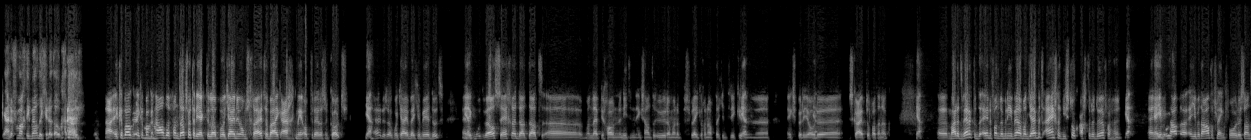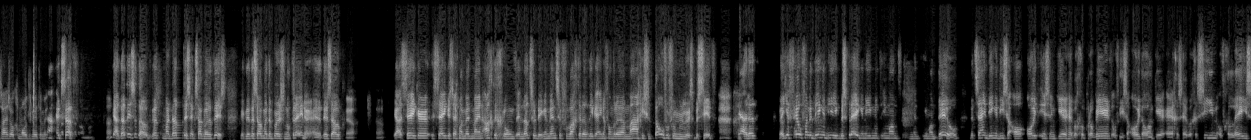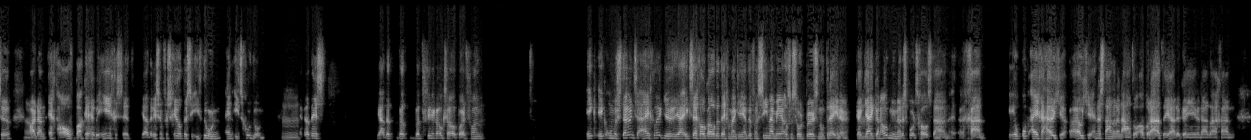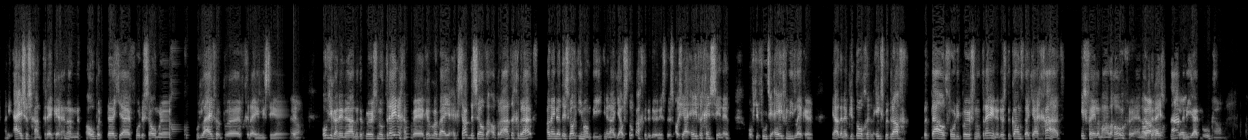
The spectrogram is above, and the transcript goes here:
Ja, dan verwacht ik wel dat je dat ook gaat uitvoeren. Nou, ik heb, ook, ik heb ook een aantal van dat soort trajecten lopen wat jij nu omschrijft, waarbij ik eigenlijk meer optreed als een coach. Ja. Hè? Dus ook wat jij een beetje meer doet. En ik moet wel zeggen dat dat, uh, want dan heb je gewoon niet een x aantal uren, maar dan spreek je gewoon af dat je drie keer een uh, x-periode ja. skypt of wat dan ook. Ja. Uh, maar het werkt op de een of andere manier wel, want jij bent eigenlijk die stok achter de deur voor hun. Ja. En, je, je betaalt, moet... en je betaalt er flink voor, dus dan zijn ze ook gemotiveerd om. Ja, exact. Te komen. Huh? Ja, dat is het ook. Dat, maar dat is exact wat het is. Kijk, dit is ook met een personal trainer. En het is ook. Ja. Ja. zeker, zeker zeg maar met mijn achtergrond en dat soort dingen. Mensen verwachten dat ik een of andere magische toverformules bezit. Ja, dat, weet je, veel van de dingen die ik bespreek en die ik met iemand, met iemand deel, dat zijn dingen die ze al ooit eens een keer hebben geprobeerd, of die ze ooit al een keer ergens hebben gezien of gelezen, ja. maar dan echt halfbakken hebben ingezet. Ja, er is een verschil tussen iets doen en iets goed doen. Mm. En dat is, ja, dat, dat, dat vind ik ook zo apart. Van, ik, ik ondersteun ze eigenlijk. Je, ja, ik zeg ook altijd tegen mijn cliënten van zie mij meer als een soort personal trainer. Kijk, mm. jij kan ook nu naar de sportschool staan, uh, gaan op, op eigen huidje, houtje. En dan staan er een aantal apparaten. Ja, daar kan je inderdaad aan gaan aan die ijzers gaan trekken. En dan hopen dat jij voor de zomer een goed lijf hebt, uh, hebt gerealiseerd. Ja. Of je kan inderdaad met een personal trainer gaan werken, waarbij je exact dezelfde apparaten gebruikt. Alleen dat is wel iemand die inderdaad jouw stok achter de deur is. Dus als jij even geen zin hebt, of je voelt je even niet lekker, ja, dan heb je toch een x bedrag betaald voor die personal trainer. Dus de kans dat jij gaat, is vele malen hoger. En ook Ja, de resultaten die jij boekt, Ja.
